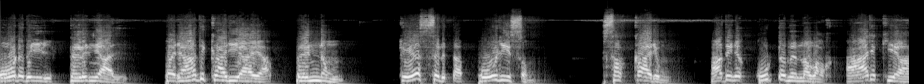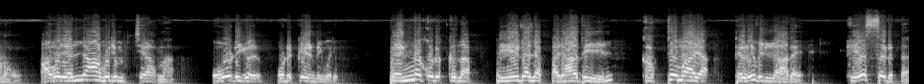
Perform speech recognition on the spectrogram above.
കോടതിയിൽ തെളിഞ്ഞാൽ പരാതിക്കാരിയായ പെണ്ണും കേസെടുത്ത പോലീസും സർക്കാരും അതിന് കൂട്ടുനിന്നവർ ആരൊക്കെയാണോ അവരെല്ലാവരും ചേർന്ന് കോടികൾ കൊടുക്കേണ്ടി വരും. പെണ്ണ കൊടുക്കുന്ന പീഡന പരാതിയിൽ കൃത്യമായ തെളിവില്ലാതെ കേസെടുത്ത്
